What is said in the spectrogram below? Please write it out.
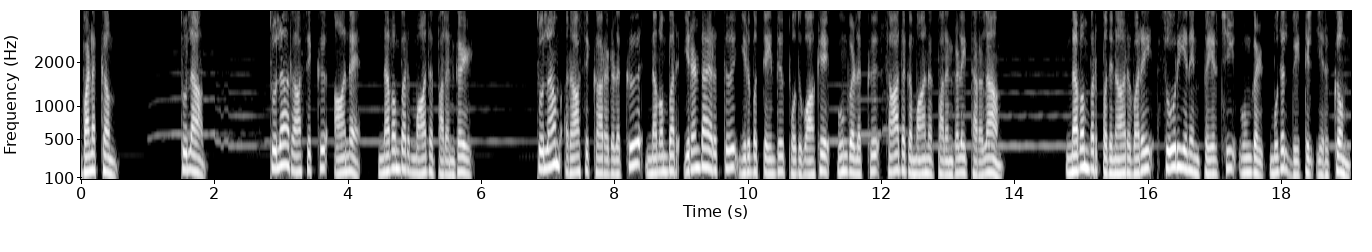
வணக்கம். துலாம். துலா ராசிக்கு ஆன நவம்பர் மாத பலன்கள். துலாம் ராசிக்காரர்களுக்கு நவம்பர் இரண்டாயிரத்து இருபத்தைந்து பொதுவாக உங்களுக்கு சாதகமான பலன்களை தரலாம். நவம்பர் பதினாறு வரை சூரியனின் பெயர்ச்சி உங்கள் முதல் வீட்டில் இருக்கும்.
